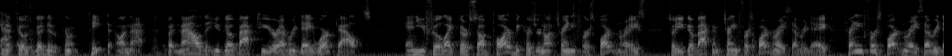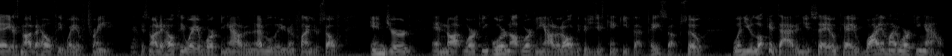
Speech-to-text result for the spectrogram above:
And it feels good to compete on that. But now that you go back to your everyday workouts and you feel like they're subpar because you're not training for a Spartan race, so you go back and train for a Spartan race every day, training for a Spartan race every day is not a healthy way of training. It's not a healthy way of working out, and inevitably you're going to find yourself injured and not working or not working out at all because you just can't keep that pace up. So when you look at that and you say, okay, why am I working out?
